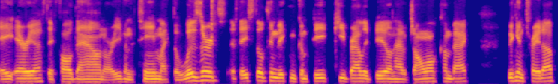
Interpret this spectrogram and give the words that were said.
eight area, if they fall down, or even a team like the Wizards, if they still think they can compete, keep Bradley Beal and have John Wall come back, we can trade up.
